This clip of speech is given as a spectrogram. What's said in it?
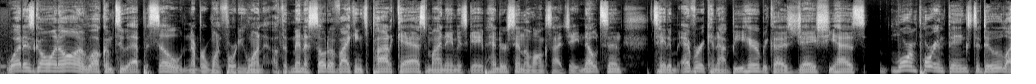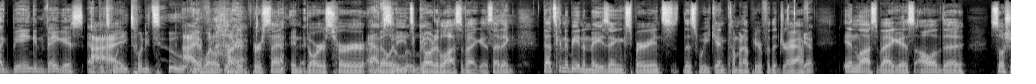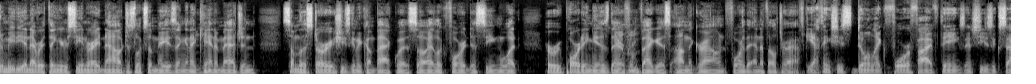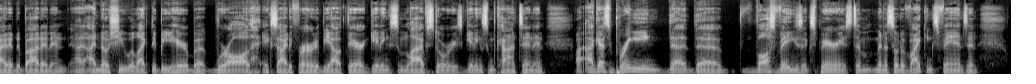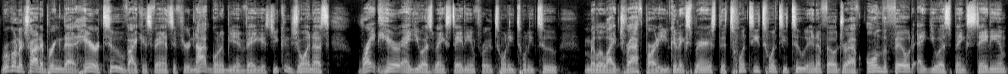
What is going on? Welcome to episode number 141 of the Minnesota Vikings podcast. My name is Gabe Henderson alongside Jay Nelson. Tatum Everett cannot be here because Jay, she has more important things to do, like being in Vegas at the I- 2022 I NFL draft. 100% endorse her ability to go to Las Vegas. I think that's going to be an amazing experience this weekend coming up here for the draft Yep. in Las Vegas. All of the social media and everything you're seeing right now just looks amazing. And I Mm-hmm. can't imagine some of the stories she's going to come back with. So I look forward to seeing what her reporting is there Mm-hmm. from Vegas on the ground for the NFL draft. Yeah, I think she's doing like four or five things and she's excited about it. And I, I know she would like to be here, but we're all excited for her to be out there getting some live stories, getting some content, and I I guess bringing the, the Las Vegas experience to Minnesota Vikings fans. And we're going to try to bring that here too, Vikings fans. If you're not going to be in Vegas, you can join us right here at US Bank Stadium for the 2022 Miller Lite Draft Party. You can experience the 2022 NFL Draft on the field at US Bank Stadium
